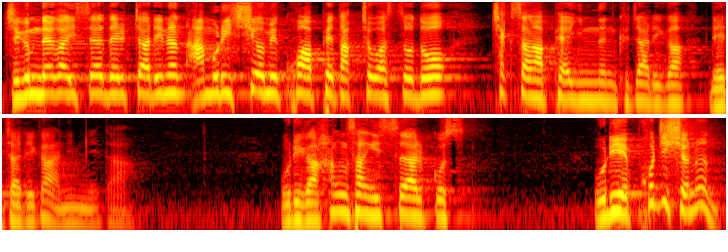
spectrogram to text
지금 내가 있어야 될 자리는 아무리 시험이 코앞에 닥쳐왔어도 책상 앞에 있는 그 자리가 내 자리가 아닙니다. 우리가 항상 있어야 할 곳, 우리의 포지션은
